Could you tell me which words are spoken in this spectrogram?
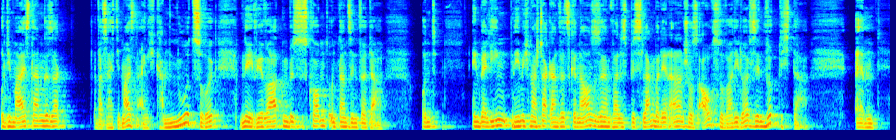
Und die meisten haben gesagt, was heißt die meisten eigentlich, kamen nur zurück, nee, wir warten, bis es kommt und dann sind wir da. Und in Berlin, nehme ich mal stark an, wird es genauso sein, weil es bislang bei den anderen Shows auch so war. Die Leute sind wirklich da. Ähm, äh,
